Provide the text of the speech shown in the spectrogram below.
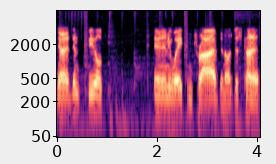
you know, it didn't feel in any way contrived, and I was just kind of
